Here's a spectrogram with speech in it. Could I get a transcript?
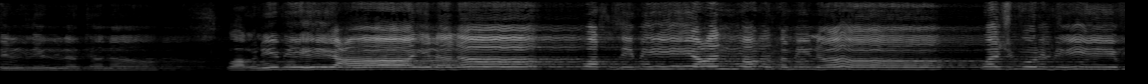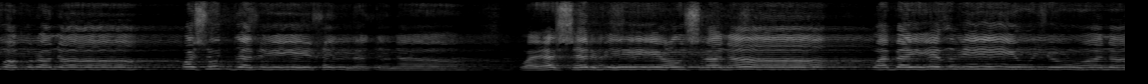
قلتنا واغن به عائلنا واقض به عن مغرمنا واجبر به فقرنا وسد به خلتنا ويسر به عسرنا وبيض به وجوهنا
